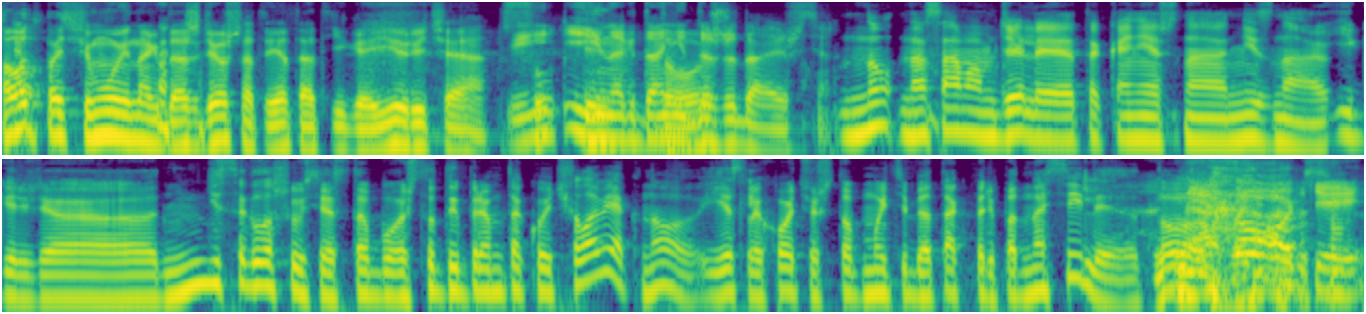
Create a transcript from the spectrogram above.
А вот почему иногда ждешь ответа от Игоря Юрьевича. И, иногда не до- дожидаешься. Ну, на самом деле, это, конечно, не знаю. Игорь, э, не соглашусь я с тобой, что ты прям такой человек, но если хочешь, чтобы мы тебя так преподносили, то, вот, окей.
